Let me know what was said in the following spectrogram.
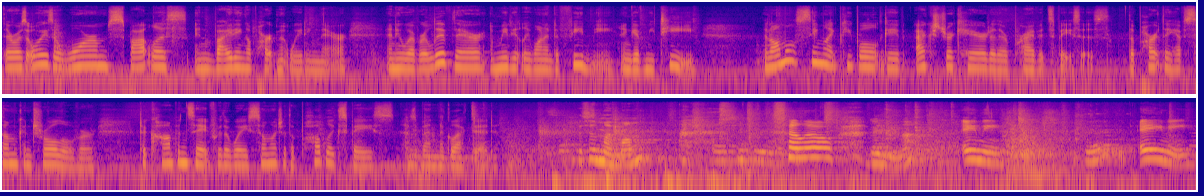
there was always a warm, spotless, inviting apartment waiting there, and whoever lived there immediately wanted to feed me and give me tea. It almost seemed like people gave extra care to their private spaces, the part they have some control over, to compensate for the way so much of the public space has been neglected. This is my mom, Hello, Galina. Amy. Amy.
